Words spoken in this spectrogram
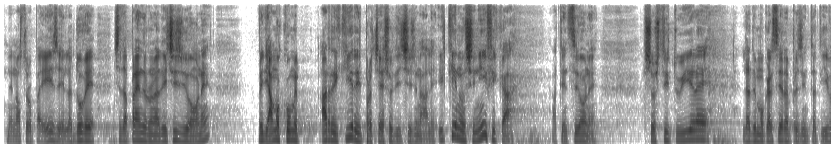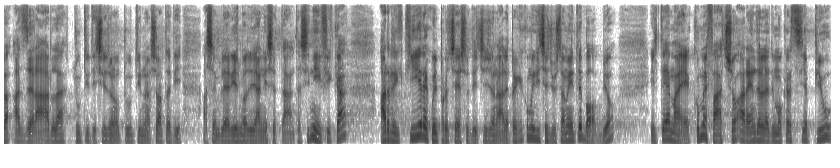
nel nostro paese, laddove c'è da prendere una decisione, vediamo come arricchire il processo decisionale, il che non significa, attenzione, sostituire la democrazia rappresentativa, azzerarla, tutti decidono tutti in una sorta di assemblearismo degli anni 70, significa arricchire quel processo decisionale, perché come dice giustamente Bobbio, il tema è come faccio a rendere la democrazia più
